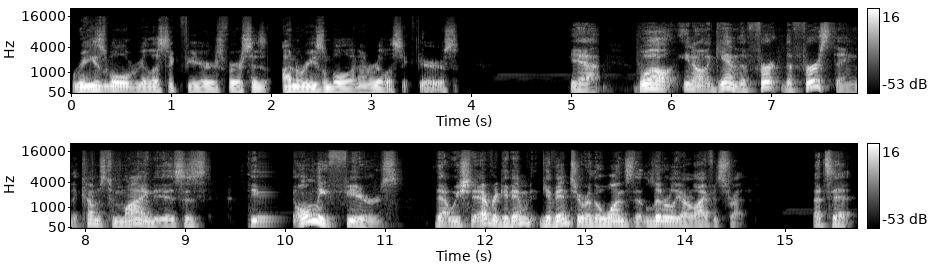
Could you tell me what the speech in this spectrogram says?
reasonable, realistic fears versus unreasonable and unrealistic fears? Yeah. Well, you know, again, the first the first thing that comes to mind is is the only fears that we should ever give in, give into are the ones that literally our life is threatened. That's it.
